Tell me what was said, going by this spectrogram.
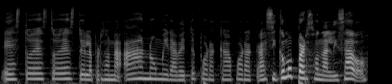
esto, esto, esto, y la persona, ah, no, mira, vete por acá, por acá, así como personalizado.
